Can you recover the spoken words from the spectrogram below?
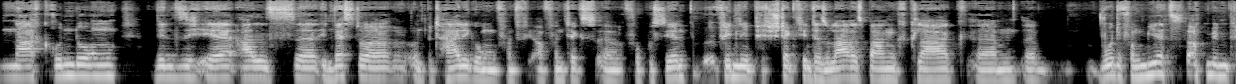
nach Gründung will sich eher als äh, Investor und Beteiligung von, auf Fintechs äh, fokussieren. Finlieb steckt hinter Solaris Bank, Clark, ähm, äh, wurde von mir zusammen mit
